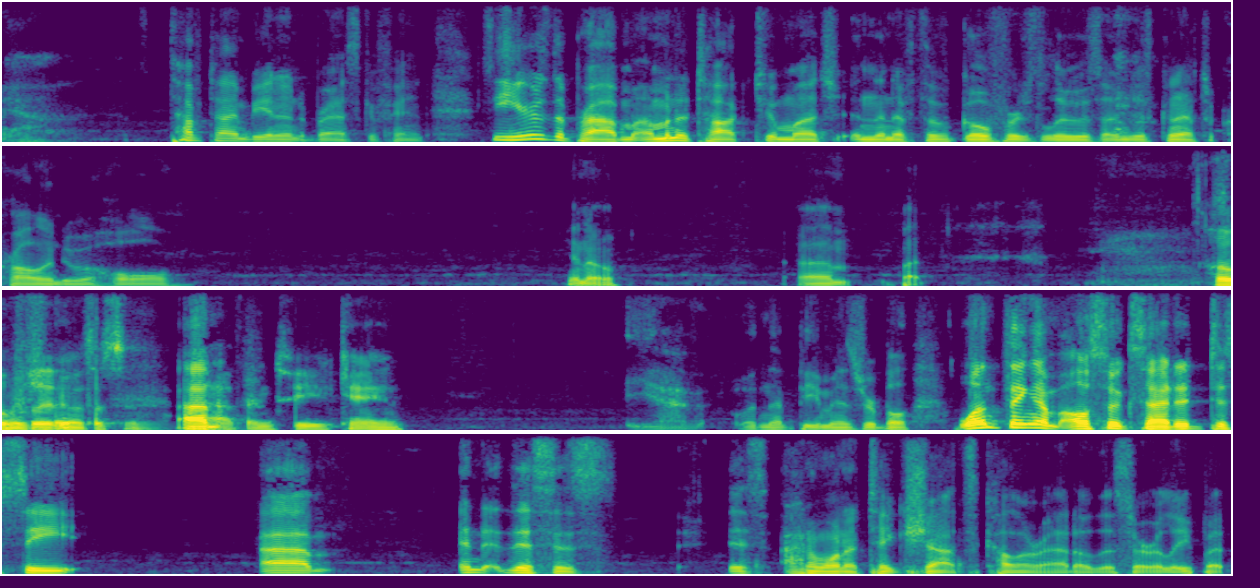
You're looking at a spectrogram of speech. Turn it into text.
Yeah. tough time being a Nebraska fan. See, here's the problem. I'm going to talk too much, and then if the Gophers lose, I'm just going to have to crawl into a hole. You know, um, but hopefully that doesn't um, happen to you, Kane. Yeah, wouldn't that be miserable? One thing I'm also excited to see, um, and this is, is I don't want to take shots Colorado this early, but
